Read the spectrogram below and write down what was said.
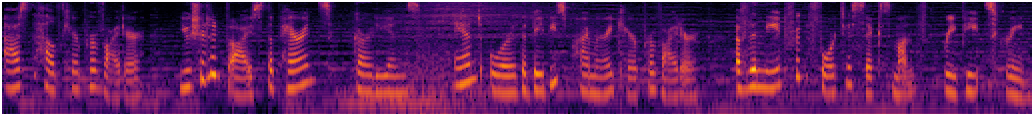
As the healthcare provider, you should advise the parents, guardians, and or the baby's primary care provider of the need for the 4 to 6 month repeat screen.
